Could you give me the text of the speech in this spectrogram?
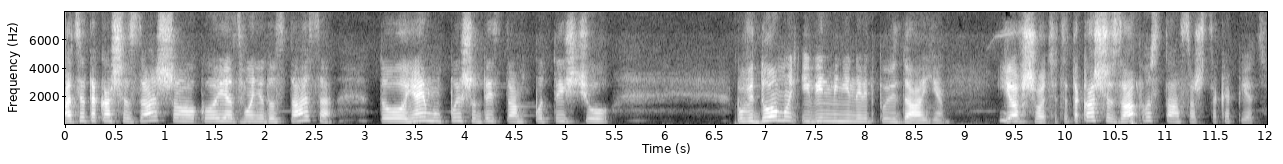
А це така шиза, що коли я дзвоню до Стаса, то я йому пишу десь там по тисячу повідомлень, і він мені не відповідає. Я в шоці. Це така шиза про Стаса, що це капець.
